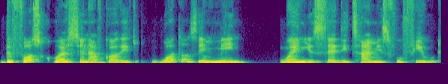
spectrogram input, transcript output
The first question I've got is what does it mean when you say the time is fulfilled?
